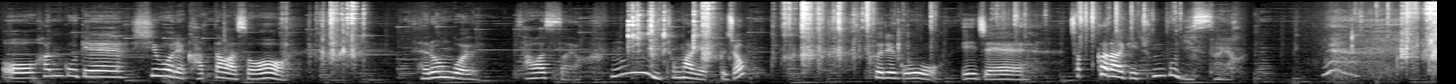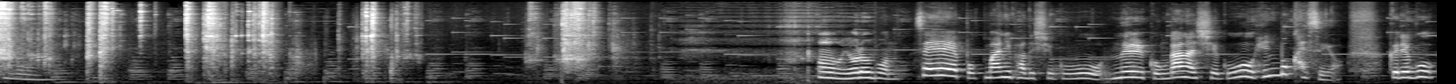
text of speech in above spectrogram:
어, 한국에 10월에 갔다 와서 새로운 걸 사왔어요. 음, 정말 예쁘죠? 그리고 이제 젓가락이 충분히 있어요. 어, 여러분, 새해 복 많이 받으시고, 늘 건강하시고, 행복하세요. 그리고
